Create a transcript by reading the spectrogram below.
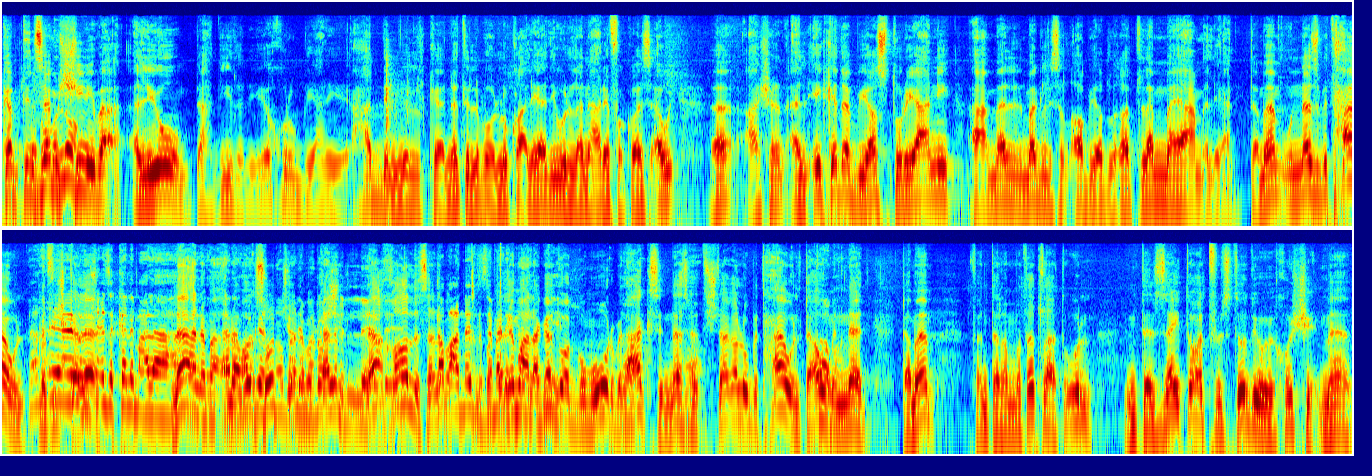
كابتن سامي. الشيني بقى اليوم تحديدا يخرج يعني حد من الكيانات اللي بقول لكم عليها دي واللي أنا عارفها كويس قوي ها عشان قال إيه كده بيستر يعني أعمال المجلس الأبيض لغاية لما يعمل يعني تمام والناس بتحاول مفيش يعني أنا مش كلام عايز أتكلم على لا أنا بقى أنا ما أقصدش أنا ما بتكلم لا ال- خالص أنا طبعا نادي الزمالك بتكلم على. جدوى الجمهور بالعكس الناس آه. بتشتغل وبتحاول تقوم. النادي تمام فأنت لما تطلع تقول أنت إزاي تقعد في استوديو ويخش إمام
